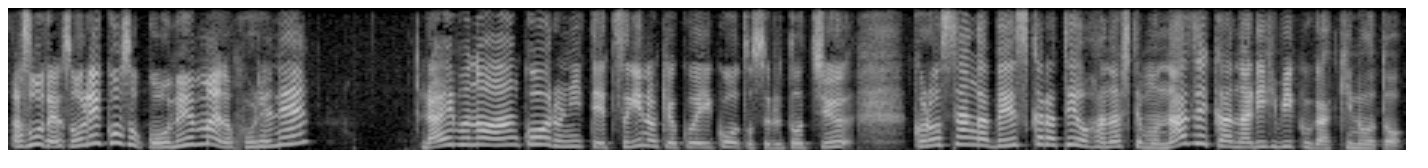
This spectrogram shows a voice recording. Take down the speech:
ーあ、そうだよ。それこそ5年前のこれね。ライブのアンコールにて次の曲へ行こうとする途中、クロスさんがベースから手を離してもなぜか鳴り響くが昨日と、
